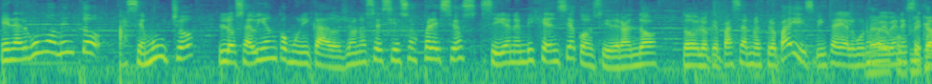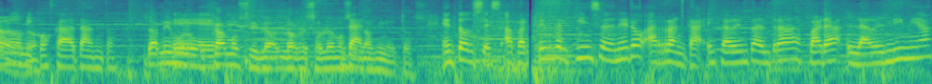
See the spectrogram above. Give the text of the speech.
En algún momento, hace mucho, los habían comunicado. Yo no sé si esos precios siguen en vigencia considerando todo lo que pasa en nuestro país. ¿Viste? Hay algunos Medio complicado, económicos cada tanto. Ya mismo lo Eh, buscamos y lo, lo resolvemos en dos minutos. Entonces, a partir del 15 de enero arranca esta venta de entradas para la vendimia.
